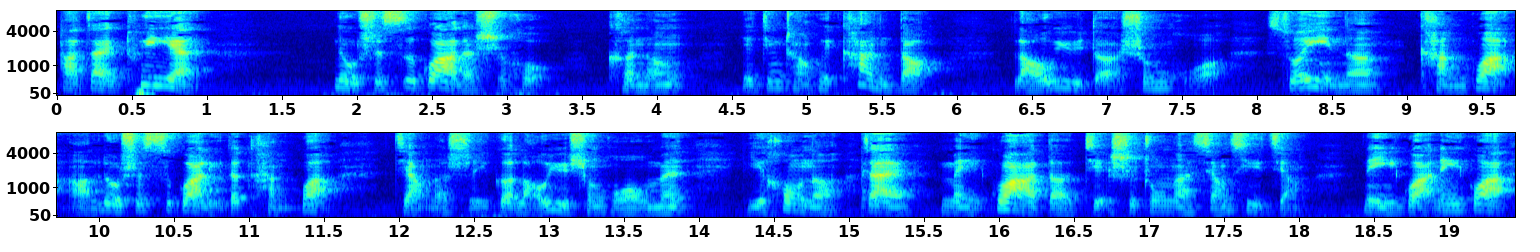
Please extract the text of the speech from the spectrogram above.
他在推演六十四卦的时候，可能也经常会看到牢狱的生活，所以呢，坎卦啊，六十四卦里的坎卦讲的是一个牢狱生活，我们。以后呢，在每卦的解释中呢，详细讲那一卦。那一卦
